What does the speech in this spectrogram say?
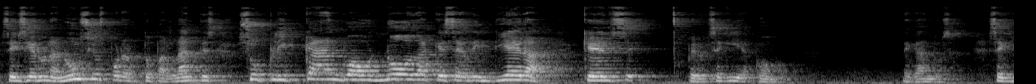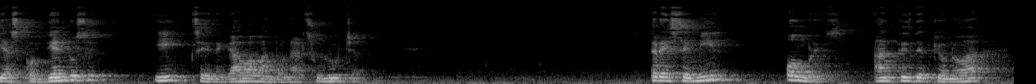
Se hicieron anuncios por altoparlantes suplicando a Onoda que se rindiera, que él se... Pero él seguía como negándose seguía escondiéndose y se negaba a abandonar su lucha. Trece mil hombres antes de que Onoa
